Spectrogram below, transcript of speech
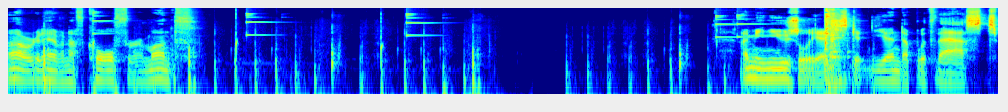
Wow, we're gonna have enough coal for a month. I mean, usually I just get, you end up with vast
